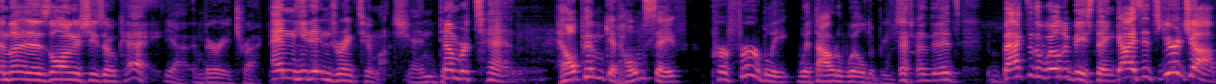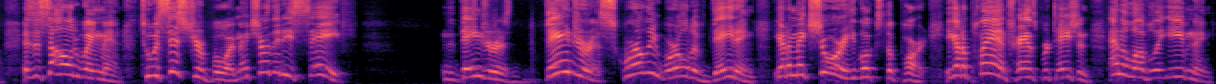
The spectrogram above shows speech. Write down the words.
And let- as long as she's okay. Yeah, and very attractive. And he didn't drink too much. And- Number 10. Help him get home safe, preferably without a wildebeest. It's back to the wildebeest thing. Guys, it's your job as a solid wingman to assist your boy. Make sure that he's safe. In the dangerous, dangerous, squirrely world of dating, you gotta make sure he looks the part. You gotta plan transportation and a lovely evening.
